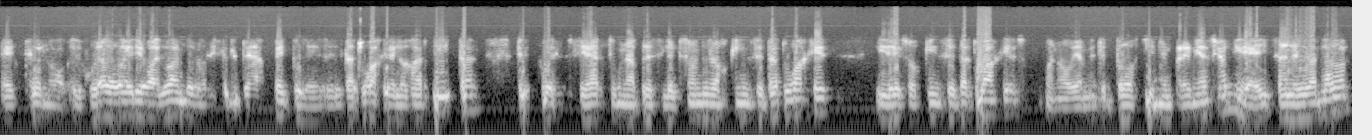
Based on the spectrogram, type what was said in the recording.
este, bueno, el jurado va a ir evaluando los diferentes aspectos del tatuaje de los artistas, después se hace una preselección de unos 15 tatuajes, y de esos 15 tatuajes, bueno, obviamente todos tienen premiación, y de ahí sale el ganador,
